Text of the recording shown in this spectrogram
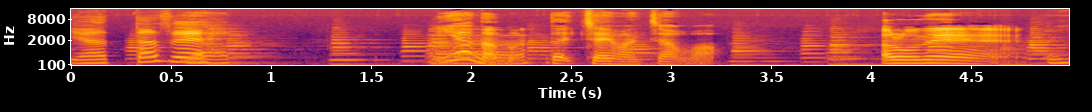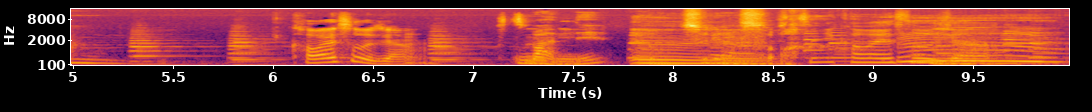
やったぜ嫌なの？だチャイワンちゃんは。あのね、うん。かわいそうじゃん。普通に。まあね。うんそりゃそう普通にかわいそうじゃん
